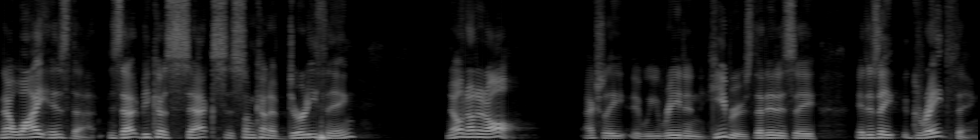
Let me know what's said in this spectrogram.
Now, why is that? Is that because sex is some kind of dirty thing? No, not at all. Actually, we read in Hebrews that it is a it is a great thing.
